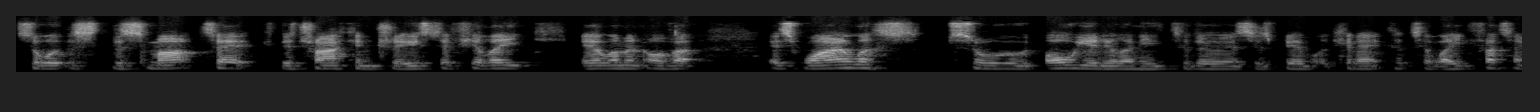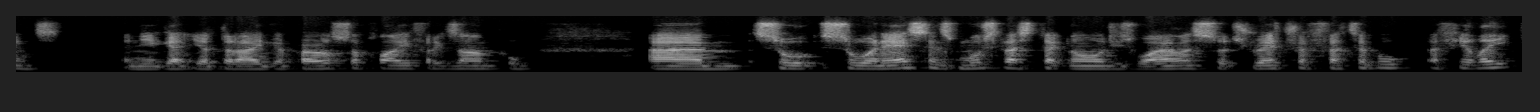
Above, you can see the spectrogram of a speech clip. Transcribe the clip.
So the, the smart tech, the track and trace, if you like, element of it, it's wireless. So all you really need to do is just be able to connect it to light fittings and you get your driver power supply, for example. Um, so, so in essence, most of this technology is wireless, so it's retrofittable, if you like,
